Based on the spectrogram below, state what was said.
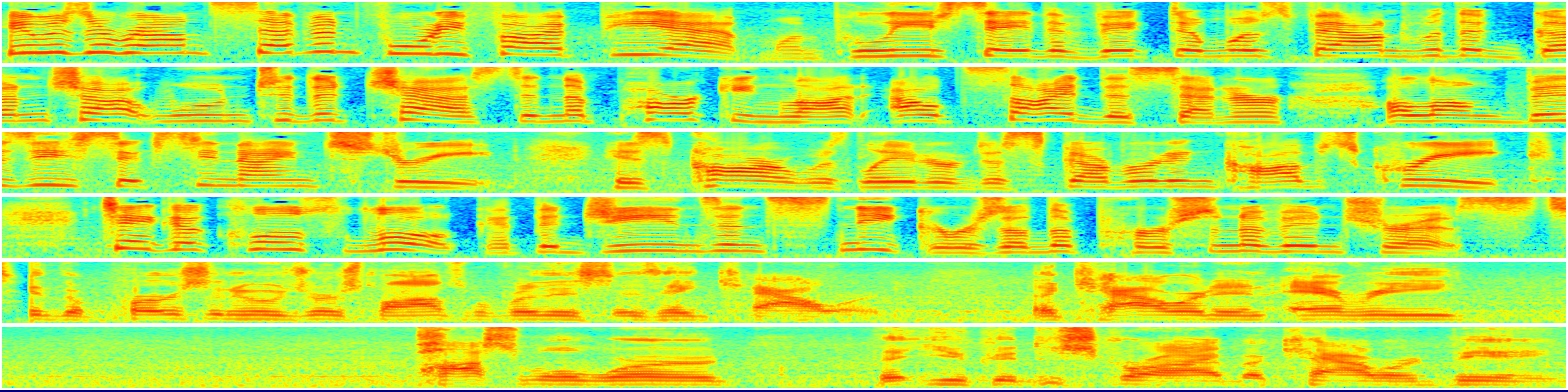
It was around 7:45 p.m. when police say the victim was found with a gunshot wound to the chest in the parking lot outside the center along busy 69th Street. His car was later discovered in Cobbs Creek. Take a close look at the jeans and sneakers of the person of interest. The person who's responsible for this is a coward. A coward in every possible word that you could describe a coward being.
